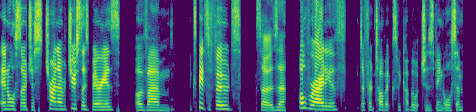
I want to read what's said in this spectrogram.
and also just trying to reduce those barriers of um, expensive foods. So there's a whole variety of different topics we cover, which has been awesome.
